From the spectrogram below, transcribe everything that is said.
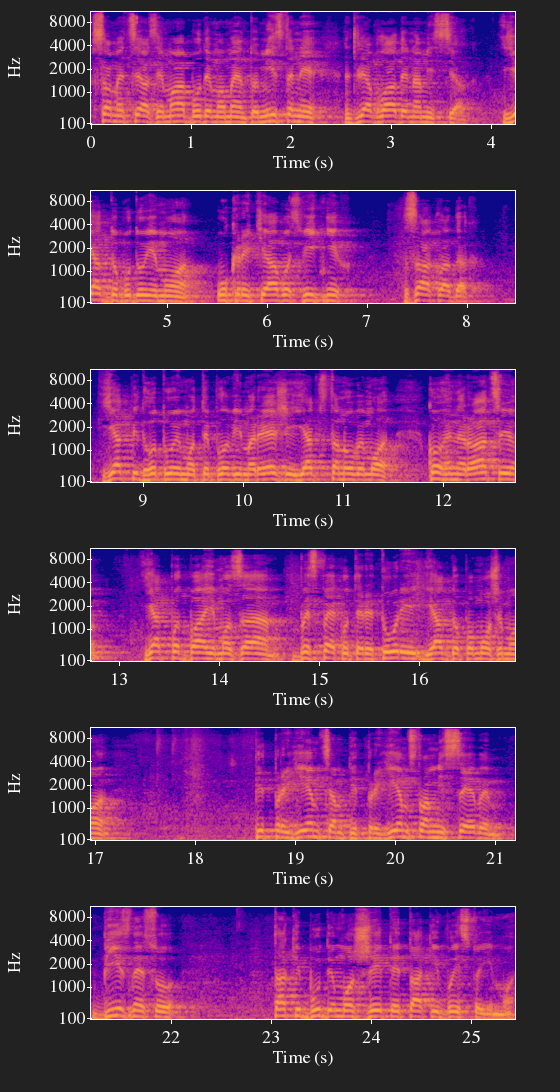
Саме ця зима буде моментом істини для влади на місцях. Як добудуємо укриття в освітніх закладах, як підготуємо теплові мережі, як встановимо когенерацію, як подбаємо за безпеку територій, як допоможемо підприємцям, підприємствам місцевим, бізнесу. Так і будемо жити, так і вистоїмо.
